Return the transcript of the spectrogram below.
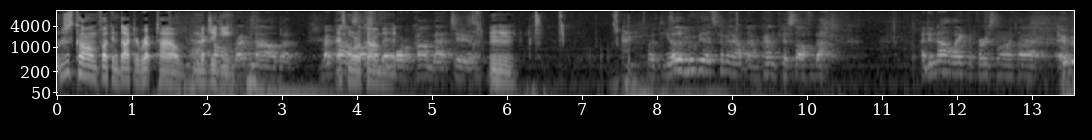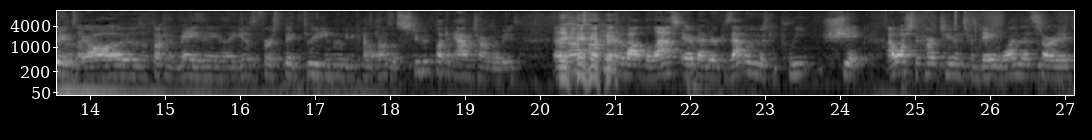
We'll just call him fucking Doctor Reptile Majiggy. Reptile, but Reptile's That's Mortal Kombat. Mortal Kombat too. Mm-hmm. But the other movie that's coming out that I'm kind of pissed off about. I did not like the first one. I thought everybody was like, "Oh, it was fucking amazing!" Like it was the first big 3D movie to come out. That was a stupid fucking Avatar movies. And I'm not talking about the Last Airbender because that movie was complete shit. I watched the cartoons from day one that started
